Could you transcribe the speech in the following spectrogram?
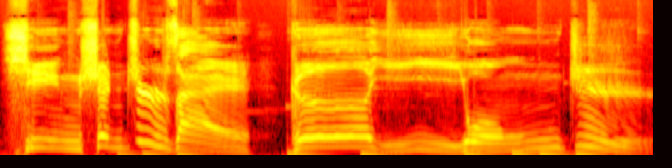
幸甚至哉，歌以咏志。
